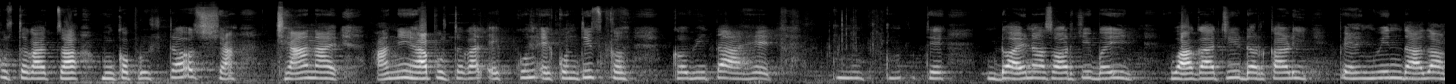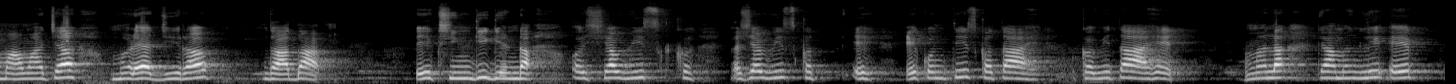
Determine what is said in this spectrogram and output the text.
पुस्तकाचा मुखपृष्ठ शा छान आहे. आणि ह्या पुस्तकात एकूण एकोणतीस क कविता आहेत. ते डायनासॉरची बहीण वाघाची डरकाळी पेंग्विन दादा मामाच्या मळ्यात जिराफ दादा एक शिंगी गेंडा अशा वीस क अशा वीस क ए एकोणतीस कथा आहे कविता आहेत. मला त्यामधली एक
